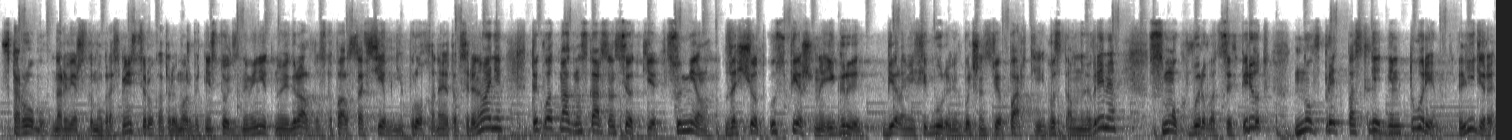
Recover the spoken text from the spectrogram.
второму норвежскому гроссмейстеру, который, может быть, не столь знаменит, но играл, выступал совсем неплохо на этом соревновании. Так вот, Магнус Карсен все-таки сумел за счет успешной игры белыми фигурами в большинстве партий в основное время смог вырваться вперед, но в предпоследнем туре лидеры,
